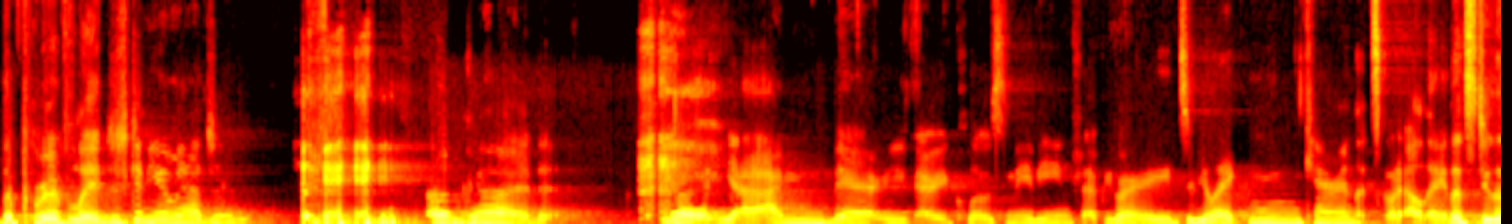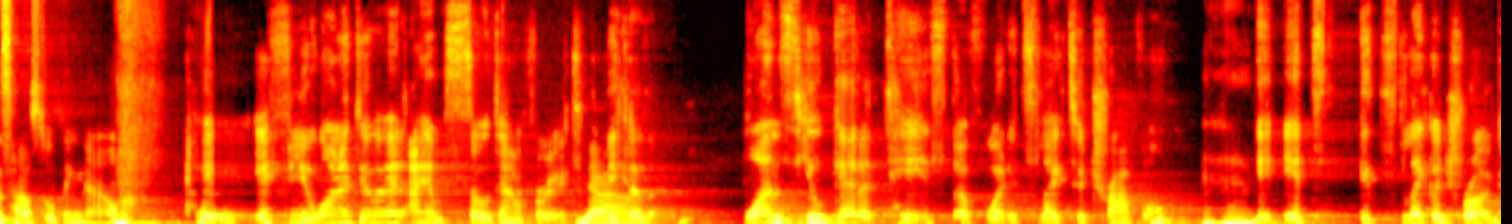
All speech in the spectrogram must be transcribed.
The privilege. Can you imagine? oh God but yeah, I'm very, very close, maybe in February, to be like, mm, Karen, let's go to LA. Let's do this hostel thing now. Hey, if you want to do it, I am so down for it. Yeah. Because once you get a taste of what it's like to travel, mm-hmm. it, it's it's like a drug.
